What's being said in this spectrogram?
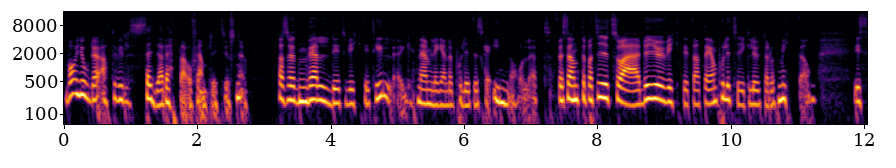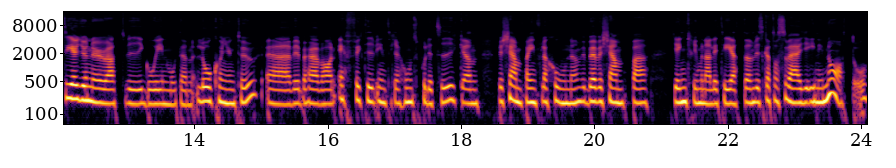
Vad gjorde att du vill säga detta offentligt just nu? Fast ett väldigt viktigt tillägg, nämligen det politiska innehållet. För Centerpartiet så är det ju viktigt att det är en politik lutad åt mitten. Vi ser ju nu att vi går in mot en lågkonjunktur. Eh, vi behöver ha en effektiv integrationspolitik, en bekämpa inflationen. Vi behöver kämpa gängkriminaliteten. Vi ska ta Sverige in i Nato.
